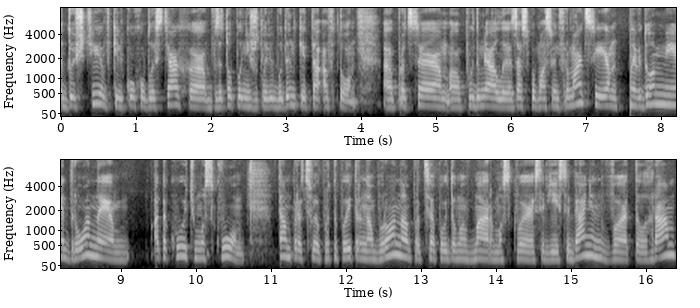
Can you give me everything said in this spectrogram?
дощі в кількох областях в затоплені житлові будинки та авто. Про це повідомляли засоби масової інформації. Невідомі дрони. Атакують Москву. Там працює протиповітряна оборона. Про це повідомив мер Москви Сергій Собянін в Телеграм.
